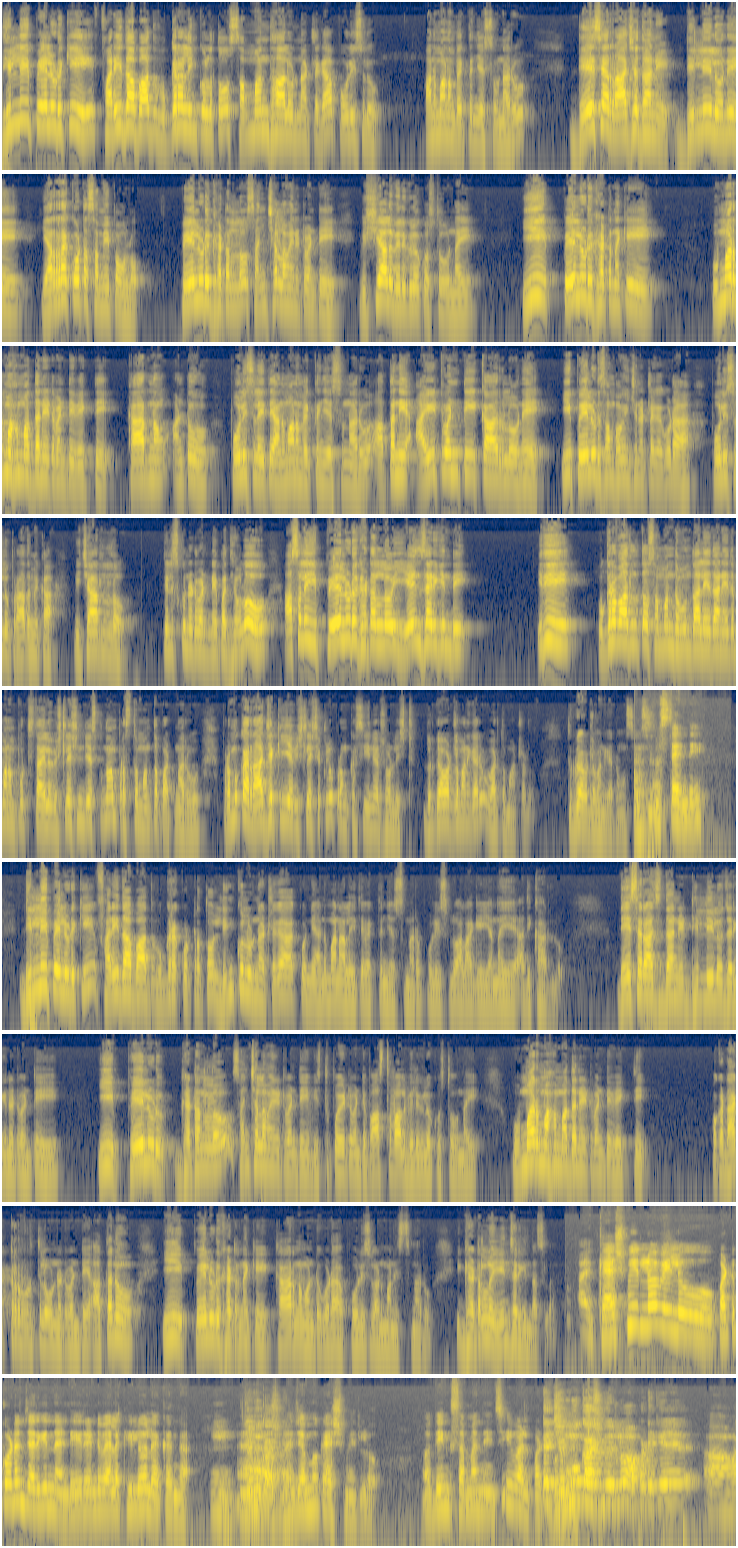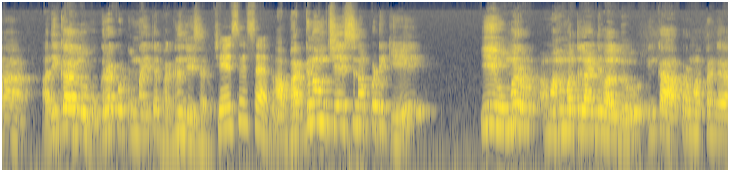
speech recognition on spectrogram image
ఢిల్లీ పేలుడికి ఫరీదాబాద్ ఉగ్ర లింకులతో సంబంధాలున్నట్లుగా పోలీసులు అనుమానం వ్యక్తం చేస్తున్నారు. దేశ రాజధాని ఢిల్లీలోని ఎర్రకోట సమీపంలో పేలుడు ఘటనలో సంచలనమైనటువంటి విషయాలు వెలుగులోకి వస్తూ ఉన్నాయి. ఈ పేలుడు ఘటనకి ఉమర్ మహమ్మద్ అనేటువంటి వ్యక్తి కారణం అంటూ పోలీసులు అయితే అనుమానం వ్యక్తం చేస్తున్నారు. అతని ఐ ట్వంటీ కారులోనే ఈ పేలుడు సంభవించినట్లుగా కూడా పోలీసులు ప్రాథమిక విచారణలో తెలుసుకున్నటువంటి నేపథ్యంలో అసలు ఈ పేలుడు ఘటనలో ఏం జరిగింది? ఇది ఉగ్రవాదులతో సంబంధం ఉందా లేదా అనేది మనం పూర్తి స్థాయిలో విశ్లేషణ చేసుకుందాం. ప్రస్తుతం మనతో పట్టున్నారు ప్రముఖ రాజకీయ విశ్లేషకులు ప్రముఖ సీనియర్ జర్నలిస్ట్ దుర్గా వడ్లమణి గారు. వారితో మాట్లాడదాం. దుర్గా వడ్లమణి గారు నమస్తే. నమస్తే అండి. ఢిల్లీ పేలుడికి ఫరీదాబాద్ ఉగ్రకుట్రతో లింకులు ఉన్నట్లుగా కొన్ని అనుమానాలు అయితే వ్యక్తం చేస్తున్నారు పోలీసులు అలాగే ఎన్ఐఏ అధికారులు. దేశ రాజధాని ఢిల్లీలో జరిగినటువంటి ఈ పేలుడు ఘటనలో సంచలనమైనటువంటి విస్తుపోయేటువంటి వాస్తవాలు వెలుగులోకి వస్తూ ఉన్నాయి. ఉమర్ మహమ్మద్ అనేటువంటి వ్యక్తి ఒక డాక్టర్ వృత్తిలో ఉన్నటువంటి అతను ఈ పేలుడు ఘటనకి కారణం అంటూ కూడా పోలీసులు అనుమానిస్తున్నారు. ఈ ఘటనలో ఏం జరిగింది అసలు? కాశ్మీర్లో వీళ్ళు పట్టుకోవడం జరిగిందండి రెండు వేల కిలోలు ఏకంగా జమ్మూ కాశ్మీర్లో. దీనికి సంబంధించి వాళ్ళు అంటే జమ్మూ పట్టుకున్నారు కాశ్మీర్లో అప్పటికే మన అధికారులు ఉగ్రకుట్రను అయితే భగ్నం చేశారు. చేసేసారు ఆ భగ్నం చేసినప్పటికీ ఈ ఉమర్ మహమ్మద్ లాంటి వాళ్ళు ఇంకా అప్రమత్తంగా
